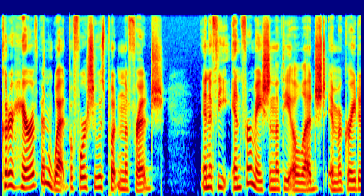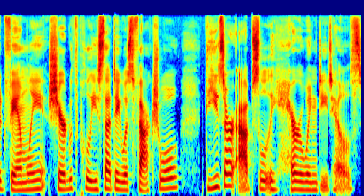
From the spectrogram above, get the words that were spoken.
Could her hair have been wet before she was put in the fridge? And if the information that the alleged immigrated family shared with police that day was factual, these are absolutely harrowing details.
